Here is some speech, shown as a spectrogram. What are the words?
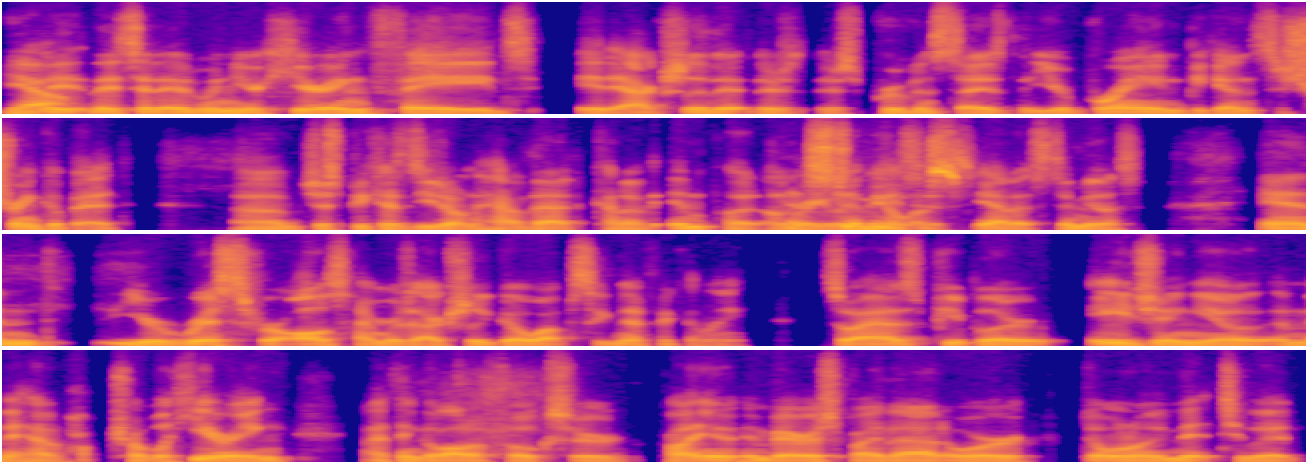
Yeah. They, they, said when your hearing fades, it actually there's there's proven studies that your brain begins to shrink a bit, um, just because you don't have that kind of input on a stimulus. basis. Yeah, that stimulus, and your risk for Alzheimer's actually go up significantly. So as people are aging, you know, and they have trouble hearing, I think a lot of folks are probably embarrassed by that or don't want to admit to it.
